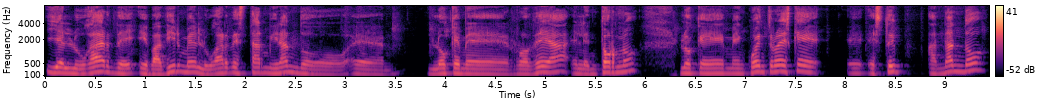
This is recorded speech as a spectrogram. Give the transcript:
y en lugar de evadirme, en lugar de estar mirando eh, lo que me rodea, el entorno, lo que me encuentro es que eh, estoy andando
